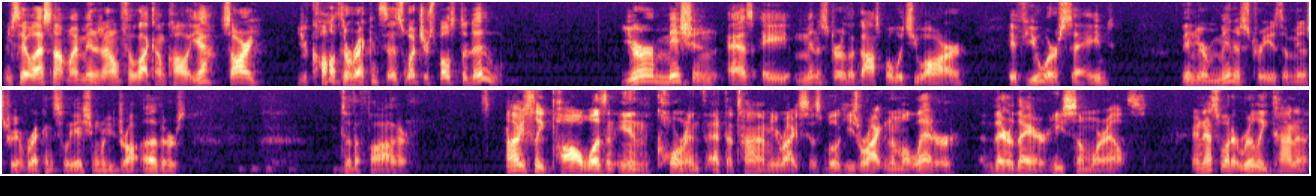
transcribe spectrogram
You say, well, that's not my ministry. I don't feel like I'm called. Yeah, sorry. You're called to reconcile. It's what you're supposed to do. Your mission as a minister of the gospel, which you are, if you are saved, then your ministry is a ministry of reconciliation where you draw others to the Father obviously Paul wasn't in Corinth at the time he writes this book. He's writing them a letter, and they're there. He's somewhere else. And that's what it really kind of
